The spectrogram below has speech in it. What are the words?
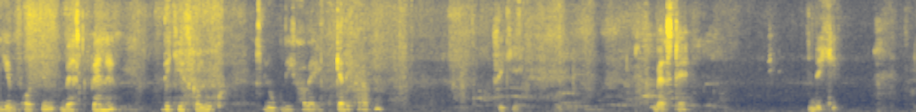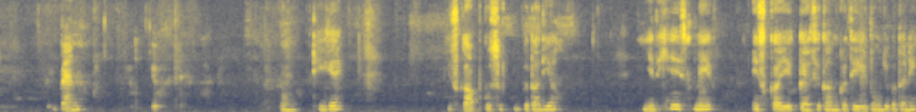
ये बहुत ही बेस्ट पेन है। देखिए इसका लुक लुक दिखा भाई, क्या दिखा रहा आपने? देखिए बेस्ट है। देखिए पेन ठीक है। इसका आपको सब बता दिया। ये देखिए, इसमें, इसका ये कैसे काम करती है, ये तो मुझे पता नहीं।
